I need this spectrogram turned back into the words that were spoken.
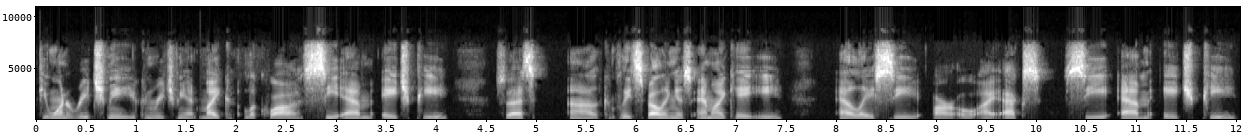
If you want to reach me, you can reach me at Mike Lacroix, CMHP. So that's uh, complete spelling is M I K E L A C R O I X C M H P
